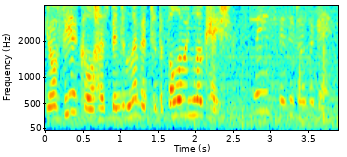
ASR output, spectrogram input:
Your vehicle has been delivered to the following location. Please visit us again.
